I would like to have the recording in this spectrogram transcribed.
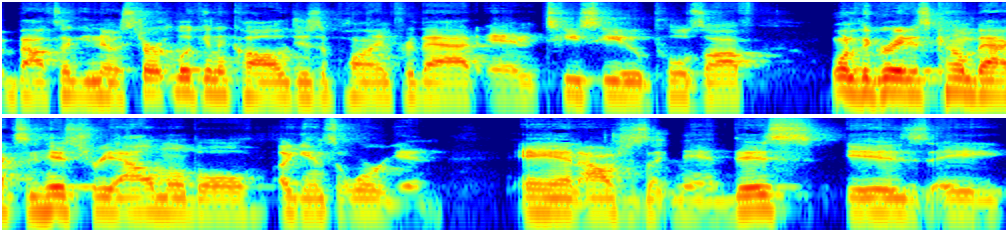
about to, you know, start looking at colleges, applying for that. And TCU pulls off one of the greatest comebacks in history, Alamo Bowl against Oregon. And I was just like, man, this is a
